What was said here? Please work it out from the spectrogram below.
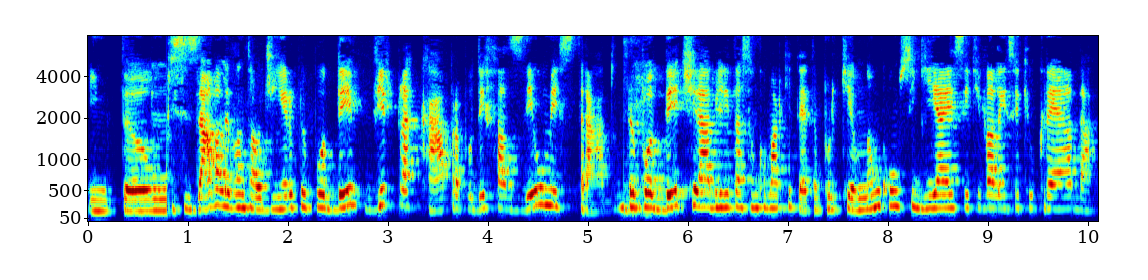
Então, precisava levantar o dinheiro para eu poder vir para cá, para poder fazer o mestrado, para eu poder tirar a habilitação como arquiteta, porque eu não conseguia essa equivalência que o CREA dá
